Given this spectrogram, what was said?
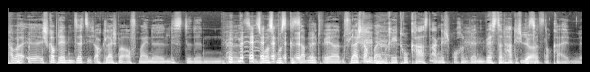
Aber äh, ich glaube, den setze ich auch gleich mal auf meine Liste, denn äh, sowas muss gesammelt werden. Vielleicht auch mal im Retrocast angesprochen werden. Western hatte ich ja. bis jetzt noch keinen.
